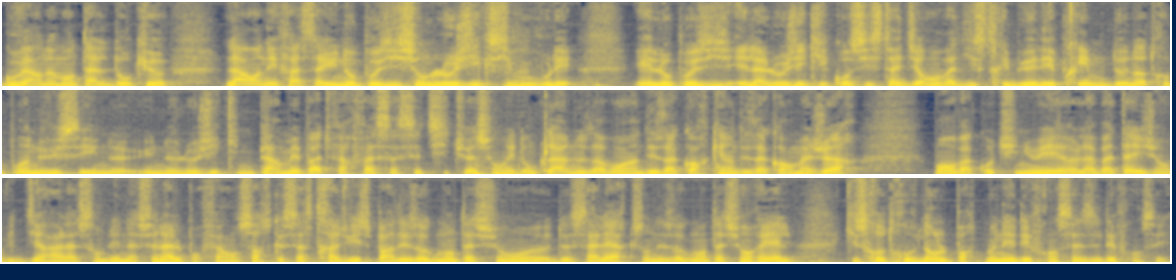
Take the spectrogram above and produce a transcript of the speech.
gouvernementale. Donc euh, là, on est face à une opposition de logique, si vous voulez. Et la logique qui consiste à dire on va distribuer des primes, de notre point de vue, c'est une, une logique qui ne permet pas de faire face à cette situation. Et donc là, nous avons un désaccord qui est un désaccord majeur. Bon, on va continuer euh, la bataille, j'ai envie de dire, à l'Assemblée nationale pour faire en sorte que ça se traduise par des augmentations euh, de salaire qui sont des augmentations réelles qui se retrouvent dans le porte-monnaie des Françaises et des Français.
